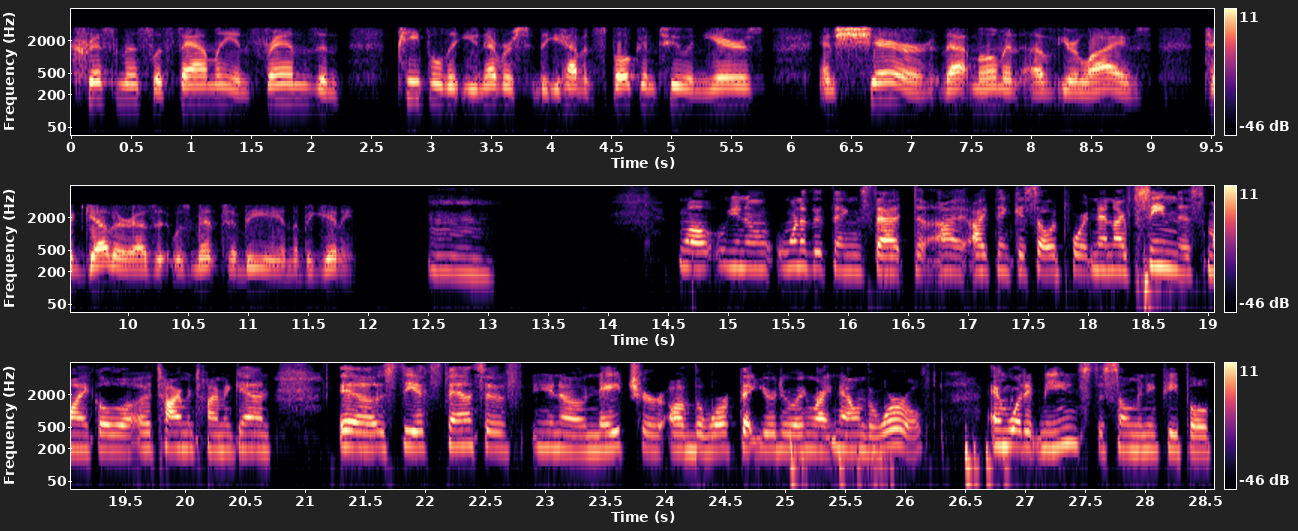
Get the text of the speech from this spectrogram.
Christmas with family and friends and people that you never that you haven't spoken to in years and share that moment of your lives together as it was meant to be in the beginning. Mm. Well, you know, one of the things that I, I think is so important, and I've seen this, Mychael, uh, time and time again, is the expansive, you know, nature of the work that you're doing right now in the world and what it means to so many people.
